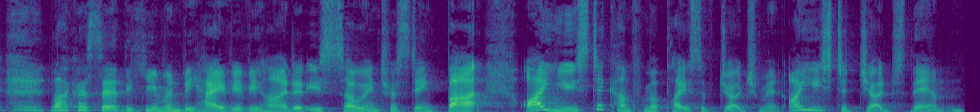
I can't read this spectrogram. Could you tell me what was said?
like I said, the human behavior behind it is so interesting. But I used to come from a place of judgment. I used to judge them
